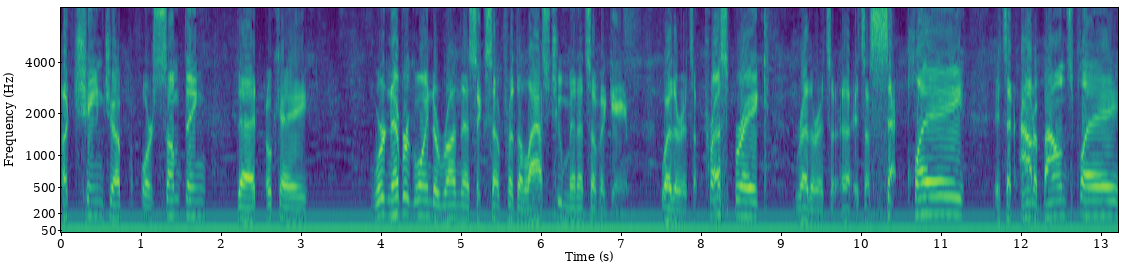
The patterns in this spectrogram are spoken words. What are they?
a changeup or something that okay, we're never going to run this except for the last two minutes of a game. Whether it's a press break, whether it's a uh, it's a set play, it's an out of bounds play,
